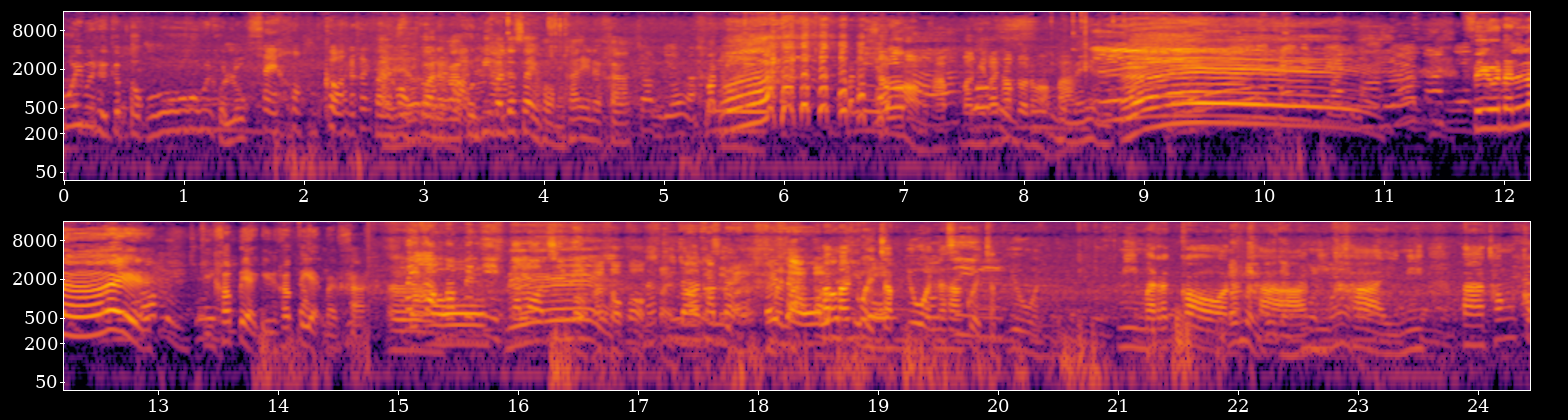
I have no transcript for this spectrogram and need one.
อุ้ยมือถือเกับตกอุ้ยขนลุกใส่หอมก่อนแล้วค่อยใส่หอมก่อนนะคะคุณพี่เขาจะใส่หอมให้นะคะ มันเอมีอมันมีชอบรอบหอมครับ บางทีก็ชอบโดนหอมเห็นบ้าง ไหมเห็นไหมเอ้ย ฟิลนั้นเลย กินข้าวเปียกกินข้าวเปียกนะคะเออไม่กลับมาเป็นอีกตลอดชีวิตแล้วเขาก็ออกใส่จอทำไหนเหมือนประมาณก๋วยจับยวนนะคะก๋วยจับยวนมีมะระกอนะคะ มีไข่ มีปลาท่องโก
